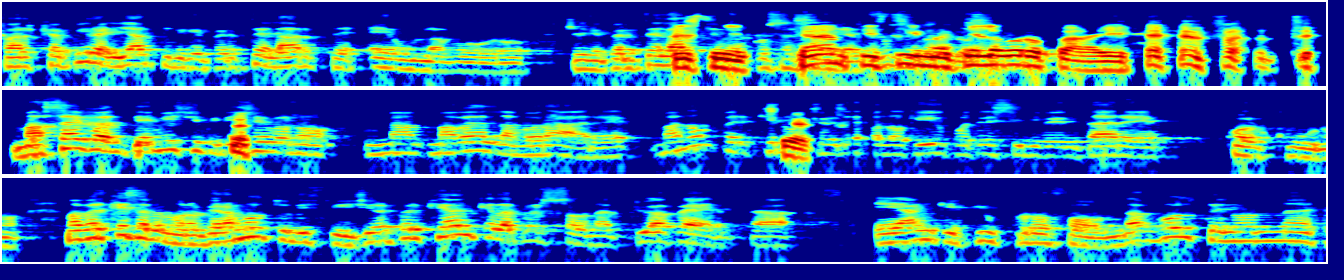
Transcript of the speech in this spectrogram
Far capire agli altri che per te l'arte è un lavoro, cioè che per te l'arte sì, è una cosa Canti, seria. Sì, ma che lavoro fai? ma sai quanti amici mi dicevano, ma, ma vai a lavorare? Ma non perché certo. non credevano che io potessi diventare qualcuno, ma perché sapevano che era molto difficile, perché anche la persona più aperta e anche più profonda a volte non,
